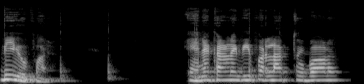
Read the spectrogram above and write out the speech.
બી ઉપર. એને કારણે બી પર લાગતું બળ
